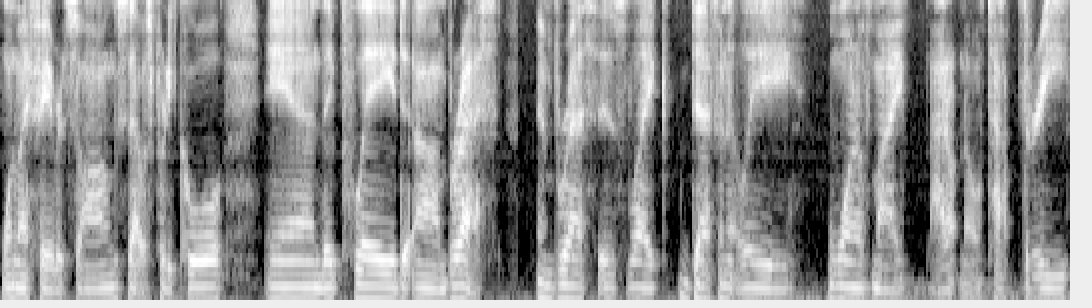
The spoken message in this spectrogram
one of my favorite songs. That was pretty cool. And they played um, Breath. And Breath is like definitely one of my, I don't know, top three,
